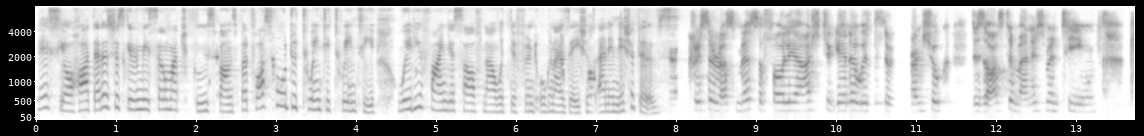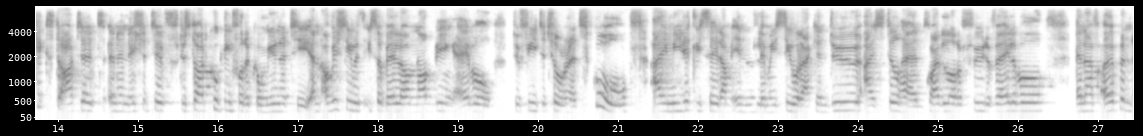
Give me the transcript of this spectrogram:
Bless your heart. That has just given me so much goosebumps. But fast forward to 2020, where do you find yourself now with different organizations and initiatives? Chris Erasmus of Foliage, together with the Franschhoek disaster management team, kickstarted an initiative to start cooking for the community. And obviously, with Isabelo not being able to feed the children at school, I immediately said, I'm in, let me see what I can do. I still had quite a lot of food available, and I've opened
